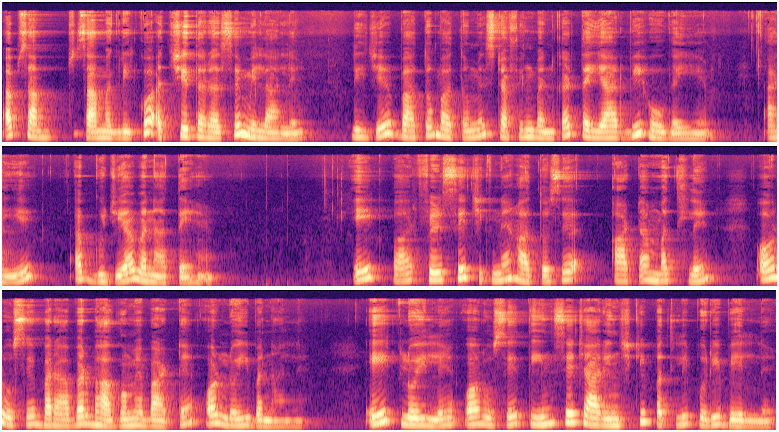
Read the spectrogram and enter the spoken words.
अब साम, सामग्री को अच्छी तरह से मिला लें। लीजिए बातों बातों में स्टफिंग बनकर तैयार भी हो गई है। आइए, अब गुजिया बनाते हैं। एक बार फिर से चिकने हाथों से आटा मथ लें और उसे बराबर भागों में बांटें और लोई बना लें। एक लोई लें और उसे तीन से चार इंच की पतली पूरी बेल लें।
